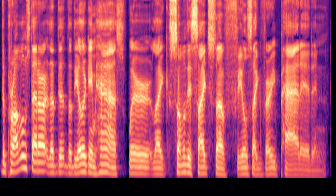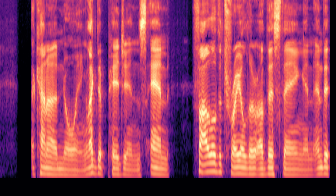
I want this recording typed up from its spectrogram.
the problems that are that the, that the other game has where like some of the side stuff feels like very padded and kind of annoying like the pigeons and follow the trail the- of this thing and and the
